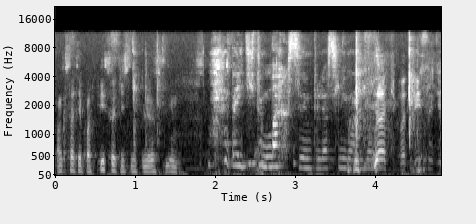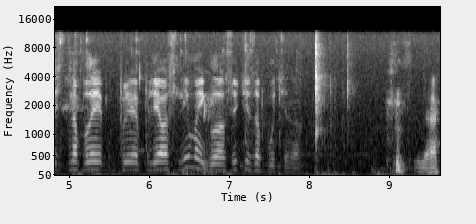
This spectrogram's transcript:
Ну, кстати, подписывайтесь на Плюс Слим. Да иди ты нахуй своим блядь. Кстати, подписывайтесь на Play- Play- Плео Слима и голосуйте за Путина. Да.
